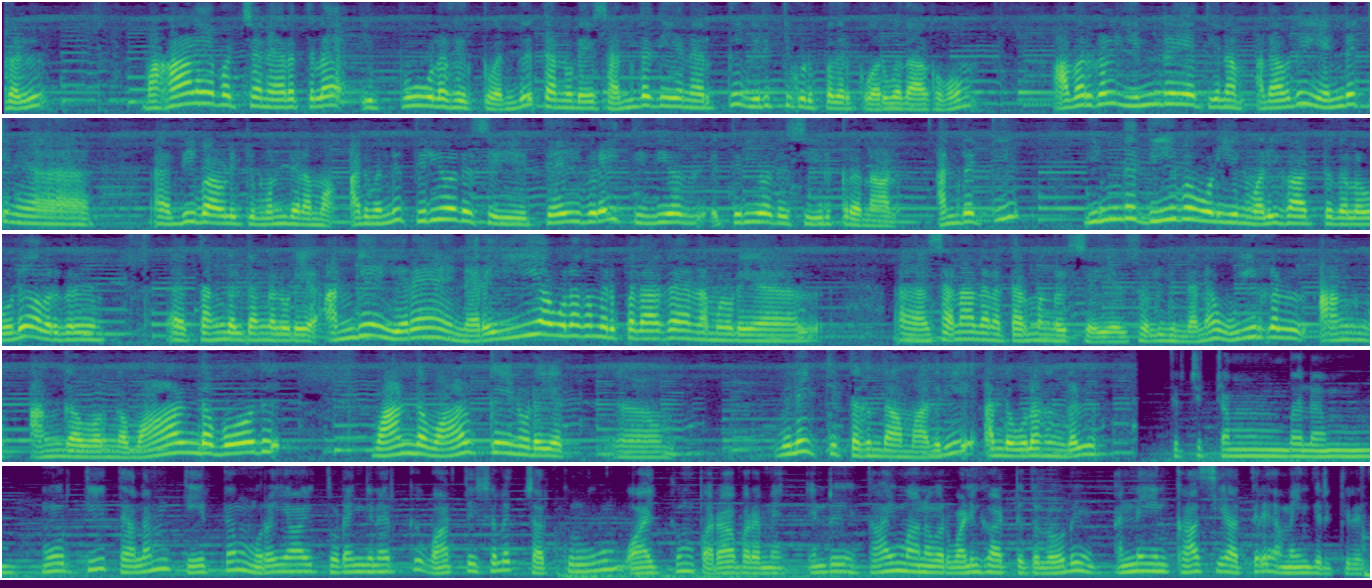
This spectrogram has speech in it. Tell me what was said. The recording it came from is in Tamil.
அவர்கள் மகாலயபட்ச நேரத்தில் இப்பூ உலகிற்கு வந்து தன்னுடைய சந்ததியினருக்கு விருத்தி கொடுப்பதற்கு வருவதாகவும் அவர்கள் இன்றைய தினம் அதாவது என்றைக்கு அஹ் தீபாவளிக்கு முன்தினமோ அது வந்து திரியோதசி தேய்விரை திரியோ திரியோதசி இருக்கிற நாள். அன்றைக்கு இந்த தீப ஒளியின் வழிகாட்டுதலோடு அவர்கள் அஹ், தங்கள் தங்களுடைய அங்கே இற நிறைய உலகம் இருப்பதாக நம்மளுடைய சனாதன தர்மங்கள் செய்ய சொல்கின்றன. உயிர்கள் அங் அங்கே அவங்க வாழ்ந்தபோது வாழ்ந்த வாழ்க்கையினுடைய வினைக்கு தகுந்த மாதிரி அந்த உலகங்கள். திருச்சிற்றம்பலம் மூர்த்தி தலம் தீர்த்தம் முறையாய் தொடங்கினர்க்கு வார்த்தை சொல்லச் சற்குருவும் வாய்க்கும் பராபரமே என்று தாய்மானவர் வழிகாட்டுதலோடு அன்னையின் காசி யாத்திரை அமைந்திருக்கிறது.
